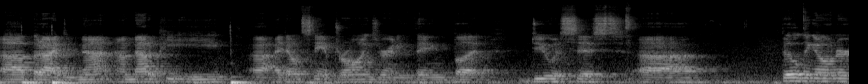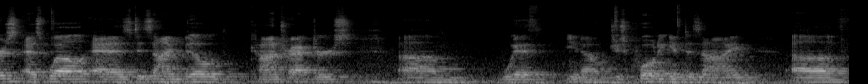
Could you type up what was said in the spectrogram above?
uh, but i do not i'm not a pe uh, i don't stamp drawings or anything but do assist uh, building owners as well as design build contractors um, with you know just quoting and design of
